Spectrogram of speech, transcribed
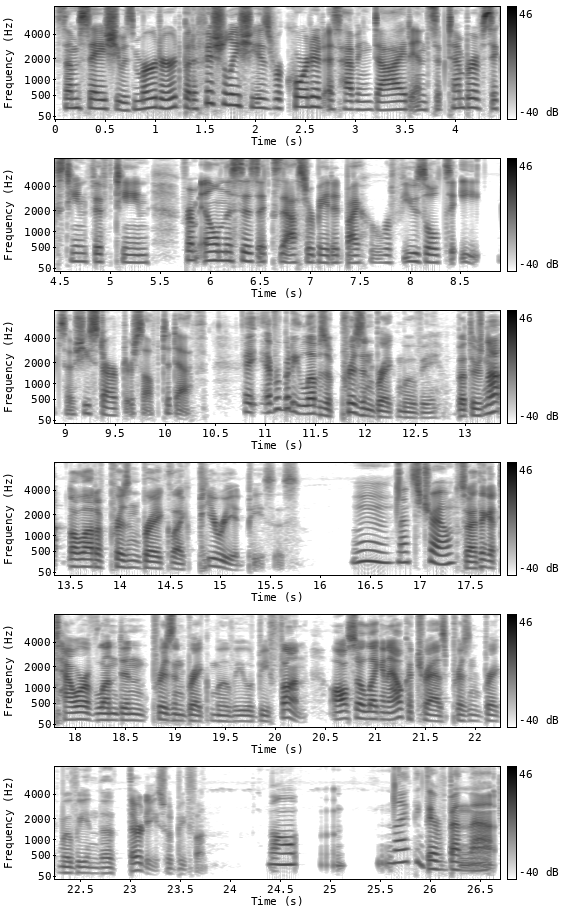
Some say she was murdered, but officially she is recorded as having died in September of 1615 from illnesses exacerbated by her refusal to eat. So she starved herself to death. hey, everybody loves a prison break movie, but there's not a lot of prison break like period pieces. Mm, That's true. So I think a Tower of London prison break movie would be fun. Also, like an Alcatraz prison break movie in the 30s would be fun. Well, I think there have been that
